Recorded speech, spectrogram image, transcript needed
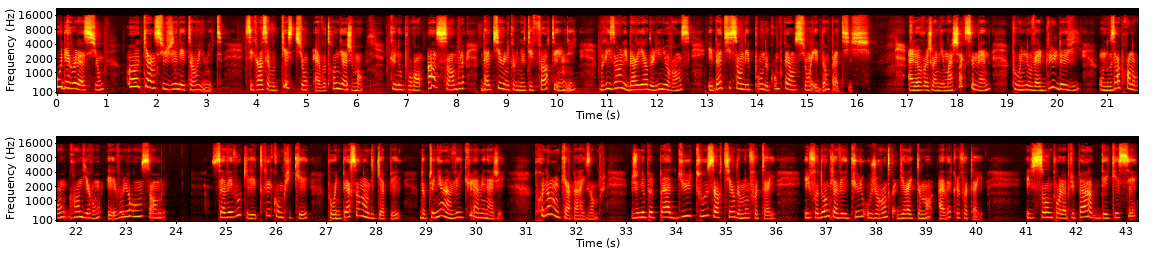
ou des relations, aucun sujet n'est en limite. C'est grâce à vos questions et à votre engagement que nous pourrons ensemble bâtir une communauté forte et unie, brisant les barrières de l'ignorance et bâtissant des ponts de compréhension et d'empathie. Alors rejoignez-moi chaque semaine pour une nouvelle bulle de vie où nous apprendrons, grandirons et évoluerons ensemble. Savez-vous qu'il est très compliqué pour une personne handicapée d'obtenir un véhicule aménagé? Prenons mon cas par exemple. Je ne peux pas du tout sortir de mon fauteuil. Il faut donc un véhicule où je rentre directement avec le fauteuil. Ils sont pour la plupart décaissés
